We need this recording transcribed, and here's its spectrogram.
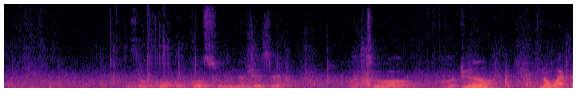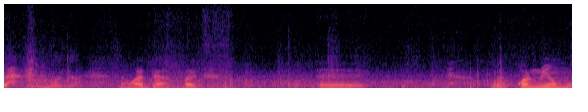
no no wada no wada but uh, wanwea mu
